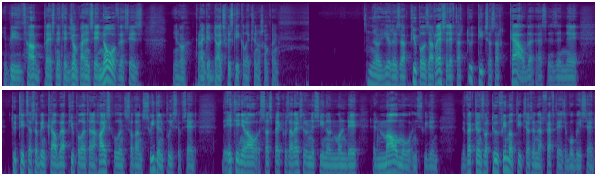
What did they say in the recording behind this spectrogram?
you'd be hard pressed not to jump in and say no if this is you know, can I get Dad's whiskey collection or something? Now, here is a pupil is arrested after two teachers are killed. This is in uh, two teachers have been killed by a pupil at a high school in southern Sweden. Police have said The 18 year old suspect was arrested on the scene on Monday in Malmo in Sweden. The victims were two female teachers in their 50s, the Bobby said.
